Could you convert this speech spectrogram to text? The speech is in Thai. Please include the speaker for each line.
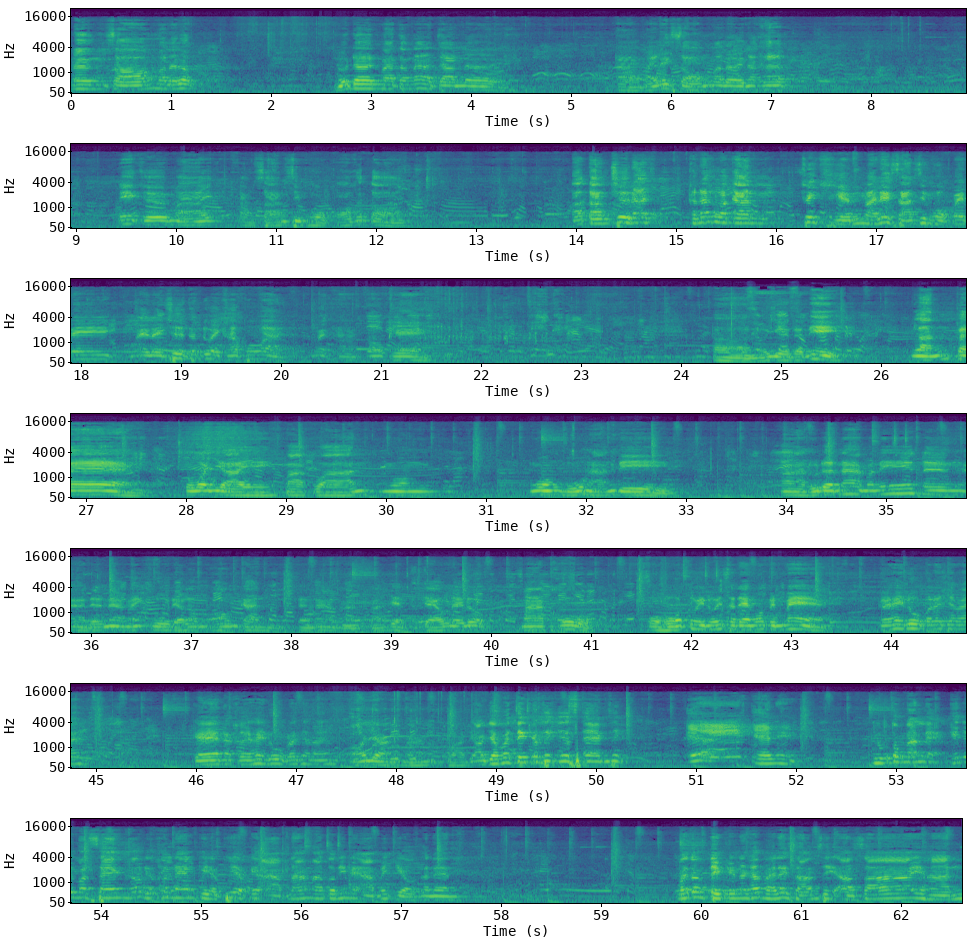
Speaker 1: หนึ่งสองมาเลยลูกหนูเดินมาตรงหน้าอาจารย์เลยอ่าหมายเลขสองมาเลยนะครับ นี่คือหมายสามสิบหกอ๋อเขาต่อเอาตามชื่อนะคณะกรรมการช่วยเขียนหมายเลข 36 ไปในในรายชื่อท่านด้วยครับ เพราะว่าไม่อ่าโอเคอ่าหนูยืนแบบนี้ หลังแปร ตัวใหญ่ปากหวานงวงงวงหูหางดี อ่าหนูเดินหน้ามานิดนึงอ่าเดินหน้ามาให้ครูเดี๋ยวเราพร้อมกันเดินหน้ามาสามเจ็ดแจ๋วเลยลูกมาคู่โอ้โหตุ้ยนุ้ยแสดงว่าเป็นแม่ เคยให้ลูกมาแล้วใช่ไหมแกน่ะเคยให้ลูกแล้วใช่ไหมอ๋อยังนะขวานเอาอย่ามาติดกันสิอย่าแซงสิเอ๊ะแกนี่อยู่ตรงนั้นแหละแกจะมาแซงเขาเดี๋ยวคะแนนเปรียบเทียบแกอาบน้ำมาตัวนี้ไม่อาบไม่เกี่ยวคะแนน ไม่ต้องติดกันนะครับหมายเลขสามสี่อ่าซ้ายหัน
